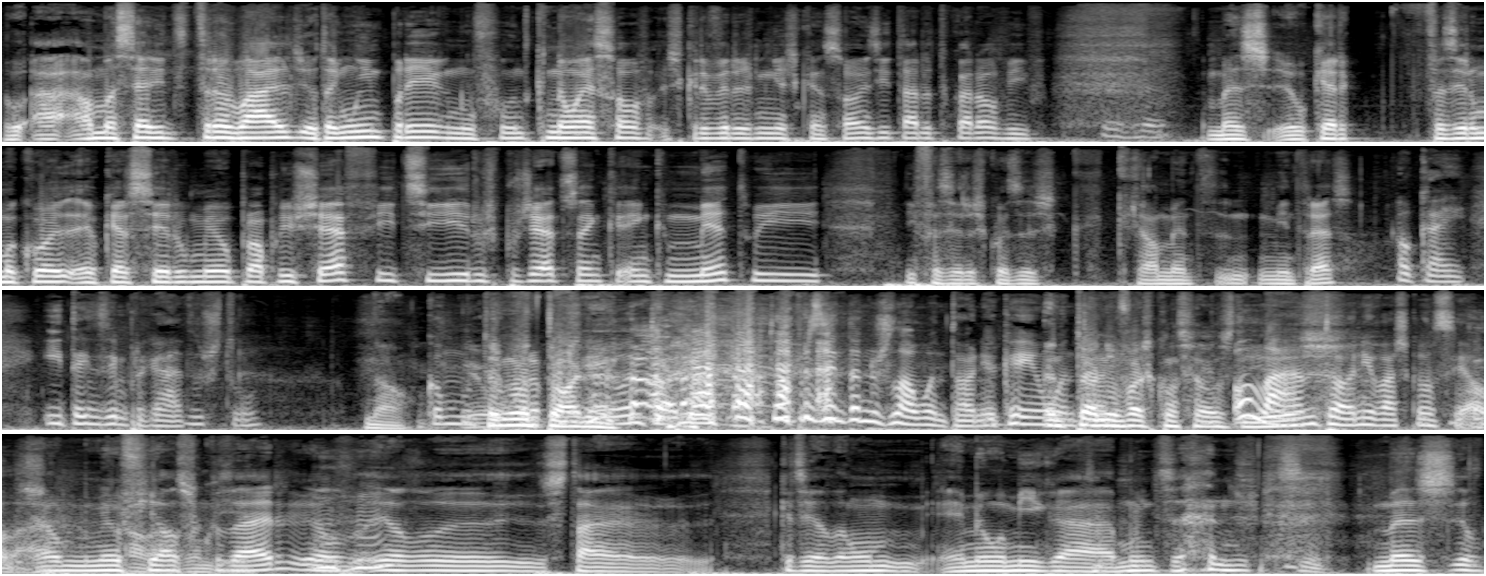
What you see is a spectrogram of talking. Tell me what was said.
eu, há, há, uma série de trabalhos, eu tenho um emprego, no fundo, que não é só escrever as minhas canções e estar a tocar ao vivo. Uhum. Mas eu quero fazer uma coisa, eu quero ser o meu próprio chefe e decidir os projetos em que, em que me meto e, e fazer as coisas que, que realmente me interessam. Ok. E tens empregados tu? Não. Como eu tenho o António. António. então apresenta-nos lá o António. Quem é o António? António Vasconcelos Olá, Dias. António Vasconcelos. Olá. É o meu fiel escudeiro. Ele, uhum. ele, está. Quer dizer, ele é, um, é meu amigo há muitos anos, Sim. mas ele,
